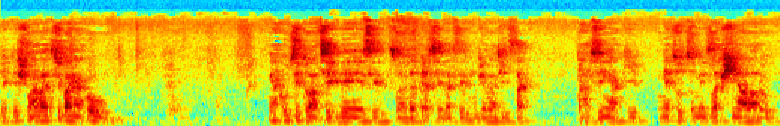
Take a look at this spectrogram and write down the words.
Že když máme třeba nějakou nějakou situaci, kdy si jsme v depresi, tak si můžeme říct, tak dám si nějaký něco, co mi zlepší náladu.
